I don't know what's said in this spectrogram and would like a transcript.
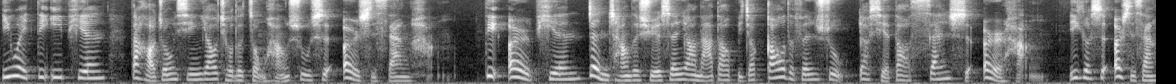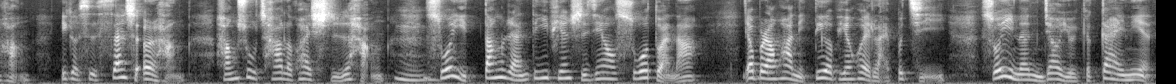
因为第一篇大考中心要求的总行数是二十三行，第二篇正常的学生要拿到比较高的分数，要写到三十二行，一个是二十三行，一个是三十二行，行数差了快十行。嗯，所以当然第一篇时间要缩短啊。要不然的话，你第二篇会来不及。所以呢，你就要有一个概念，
